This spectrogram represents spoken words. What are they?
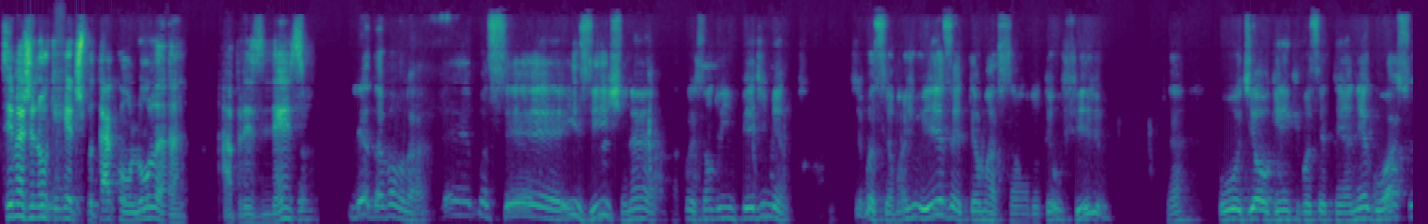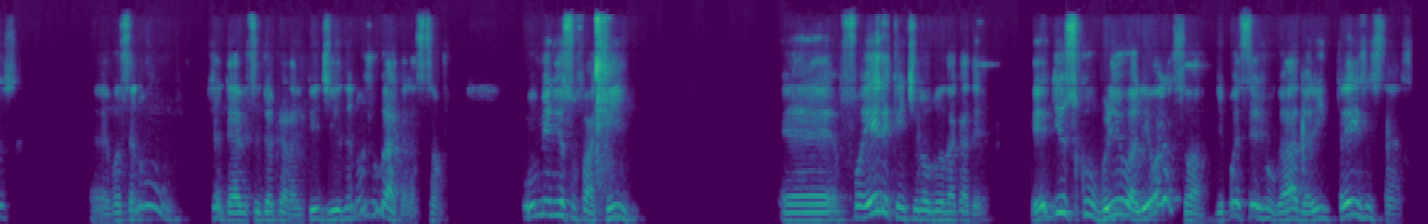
Você imaginou que ia disputar com Lula a presidência? Leda, vamos lá. É, você existe, né, a questão do impedimento. Se você é uma juíza e tem uma ação do teu filho, né, ou de alguém que você tenha negócios, é, você não você deve se declarar impedida não julgar aquela ação. O ministro Fachin é, foi ele quem tirou Lula da cadeia. Ele descobriu ali, olha só, depois de ser julgado ali em três instâncias,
